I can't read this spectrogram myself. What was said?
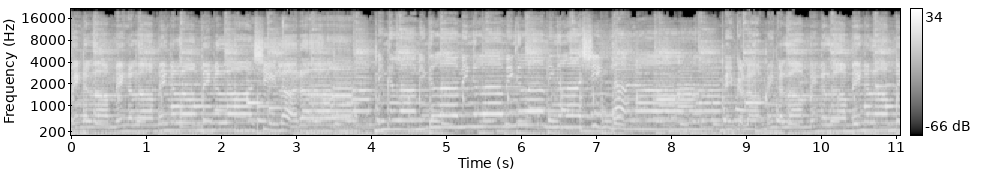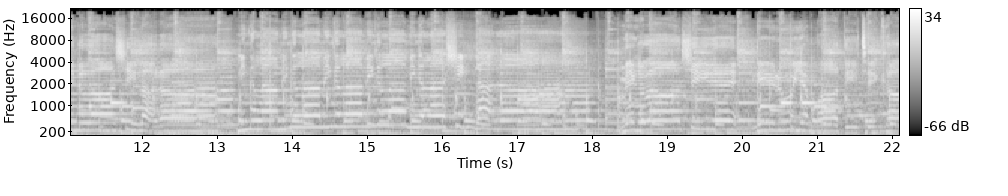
မင်္ဂလာမင်္ဂလာမင်္ဂလာမင်္ဂလာမင်္ဂလာရှိလာတာမင်္ဂလာမင်္ဂလာမင်္ဂလာမင်္ဂလာမင်္ဂလာရှိလာတာမင်္ဂလာမင်္ဂလာမင်္ဂလာမင်္ဂလာမင်္ဂလာရှိလာတာမင်္ဂလာမင်္ဂလာမင်္ဂလာမင်္ဂလာမင်္ဂလာရှိလာတာမင်္ဂလာရှိတဲ့နေရူရဲ့မာတီချိန်ခါ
